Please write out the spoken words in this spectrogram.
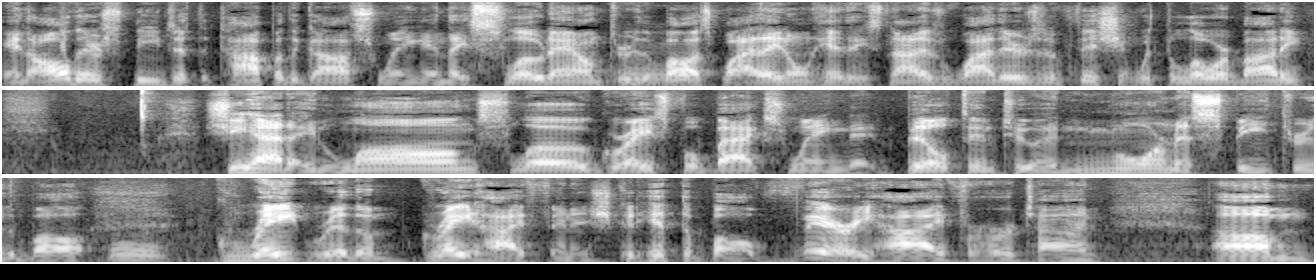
and all their speeds at the top of the golf swing and they slow down through mm. the ball. It's why they don't hit. It's not as why they're as efficient with the lower body. She had a long, slow, graceful backswing that built into enormous speed through the ball. Mm. Great rhythm, great high finish, could hit the ball very high for her time. Um,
